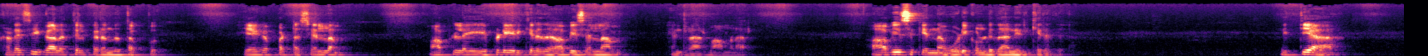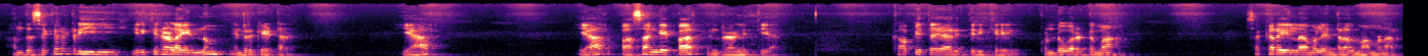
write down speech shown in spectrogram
கடைசி காலத்தில் பிறந்த தப்பு. ஏகப்பட்ட செல்லம். மாப்பிள்ளை எப்படி இருக்கிறது ஆபீஸ் எல்லாம்? என்றார் மாமனார். ஆபீஸுக்கு என்ன ஓடிக்கொண்டு தான் இருக்கிறது? நித்யா அந்த செக்ரட்டரி இருக்கிறாளா இன்னும்? என்று கேட்டாள். யார்? யார் பாசாங்கை பார்? என்றாள் நித்யா. காப்பி தயாரித்திருக்கிறேன். கொண்டு வரட்டுமா? சர்க்கரை இல்லாமல் என்றால் மாமனார்.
